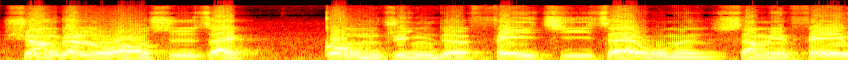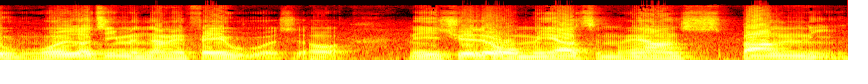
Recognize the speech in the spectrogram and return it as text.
像跟罗老师在共军的飞机在我们上面飞舞，或者说金门上面飞舞的时候，你觉得我们要怎么样帮你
